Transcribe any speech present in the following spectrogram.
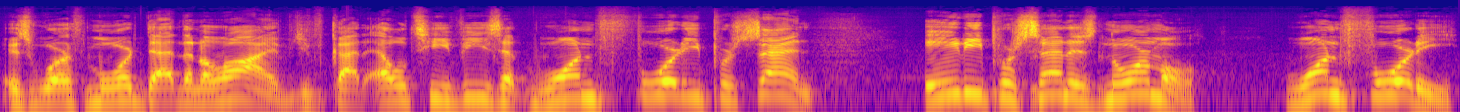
is worth more dead than alive. You've got LTVs at 140%. 80% is normal. 140.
